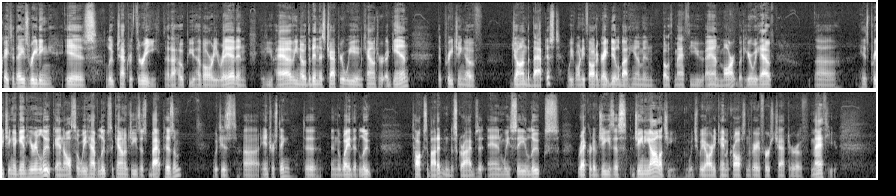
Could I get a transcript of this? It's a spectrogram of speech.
Okay, today's reading is Luke chapter 3 that I hope you have already read. And if you have, you know that in this chapter we encounter again the preaching of John the Baptist. We've already thought a great deal about him in both Matthew and Mark, but here we have uh, his preaching again here in Luke. And also we have Luke's account of Jesus' baptism, which is uh, interesting to, in the way that Luke talks about it and describes it. And we see Luke's record of Jesus' genealogy, which we already came across in the very first chapter of Matthew.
